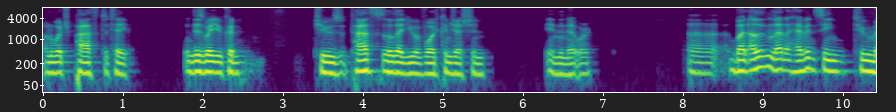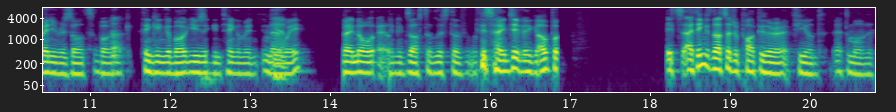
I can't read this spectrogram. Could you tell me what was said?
on which path to take. In this way, you could choose paths so that you avoid congestion in the network. Uh, but other than that, I haven't seen too many results about Uh, thinking about using entanglement in that Yeah. way. But I know an exhaustive list of scientific output. It's I think it's not such a popular field at the moment.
